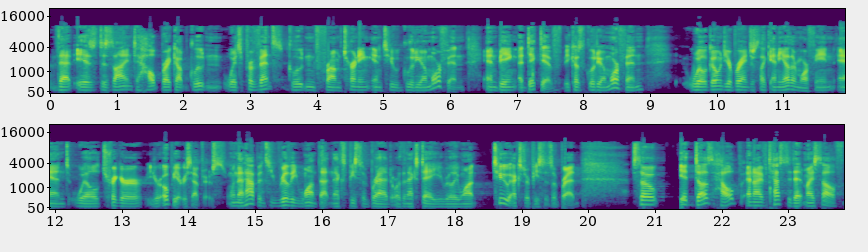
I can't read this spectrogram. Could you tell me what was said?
that is designed to help break up gluten, which prevents gluten from turning into gluteomorphin and being addictive because gluteomorphin will go into your brain just like any other morphine and will trigger your opiate receptors. When that happens, you really want that next piece of bread or the next day you really want two extra pieces of bread. So it does help, and I've tested it myself,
